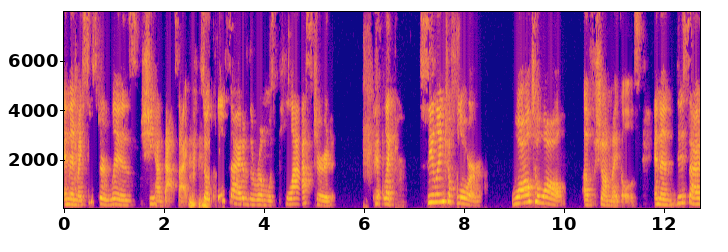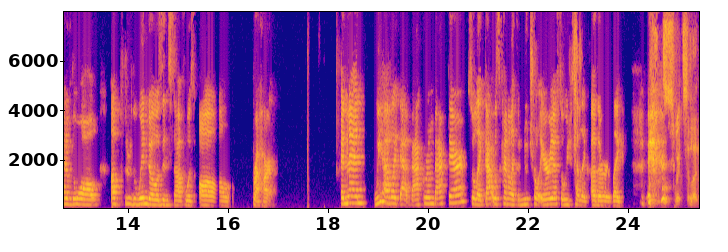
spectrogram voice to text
And then my sister Liz, she had that side. Mm-hmm. so this side of the room was plastered like ceiling to floor, wall to wall of Shawn Michaels. And then this side of the wall, up through the windows and stuff, was all Bret Hart. And then we have like that back room back there. So like that was kind of like a neutral area. So we just had like other like Switzerland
